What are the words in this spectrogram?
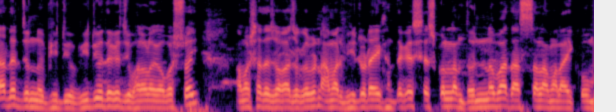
তাদের জন্য ভিডিও ভিডিও দেখে যদি ভালো লাগে, অবশ্যই আমার সাথে যোগাযোগ করবেন। আমার ভিডিওটা এখান থেকে শেষ করলাম। ধন্যবাদ, আসসালামু আলাইকুম।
